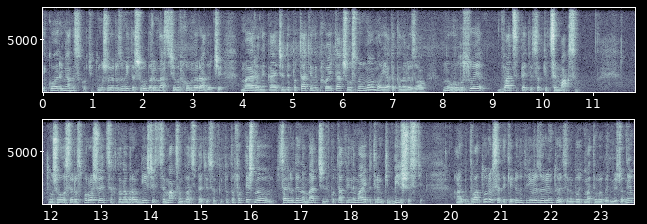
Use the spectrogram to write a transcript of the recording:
якого рівняни схочуть. Тому що ви розумієте, що вибори в нас чи Верховну Раду, чи мера, не чи депутатів не приходять так, що в основному, я так аналізував, ну, голосує 25% це максимум. Тому що голоси розпорошуються, хто набрав більшість, це максимум 25%. Тобто фактично ця людина, мер чи депутат, він не має підтримки більшості. А два тури все-таки люди тоді вже зорієнтуються, не будуть мати вибір між одним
